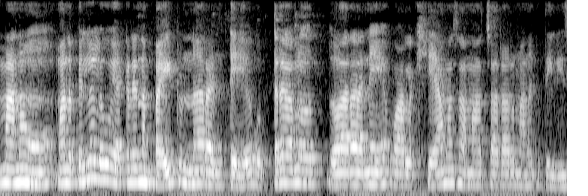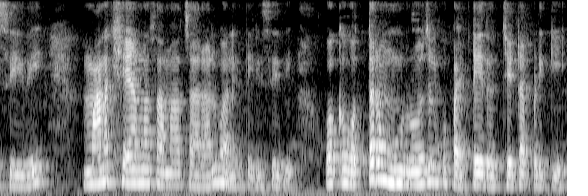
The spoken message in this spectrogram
మనం మన పిల్లలు ఎక్కడైనా బయట ఉన్నారంటే ఉత్తరాల ద్వారానే వాళ్ళ క్షేమ సమాచారాలు మనకు తెలిసేవి మన క్షేమ సమాచారాలు వాళ్ళకి తెలిసేది ఒక ఉత్తరం మూడు రోజులకు పట్టేది వచ్చేటప్పటికి.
